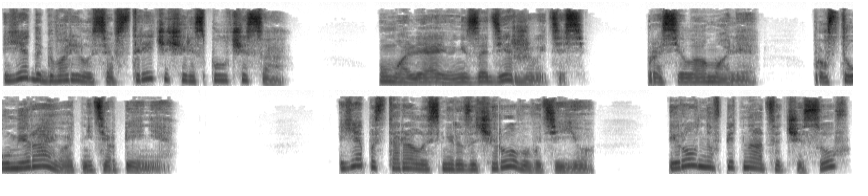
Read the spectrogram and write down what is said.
я договорилась о встрече через полчаса. «Умоляю, не задерживайтесь», — просила Амалия. «Просто умираю от нетерпения». Я постаралась не разочаровывать ее, и ровно в 15 часов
